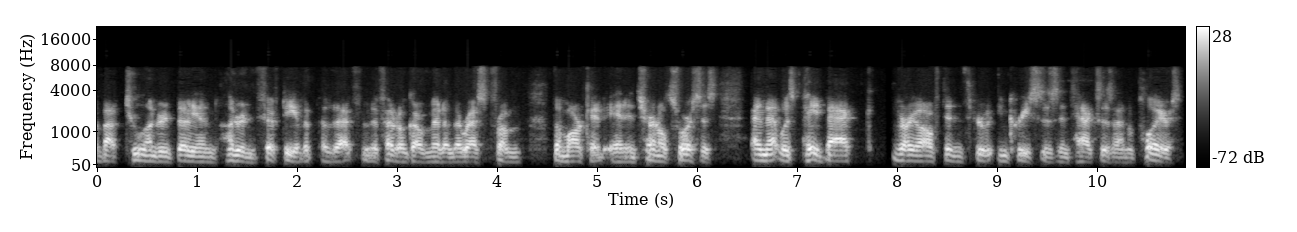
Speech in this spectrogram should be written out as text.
about 200 billion, 150 of, of that from the federal government and the rest from the market and internal sources. And that was paid back very often through increases in taxes on employers.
